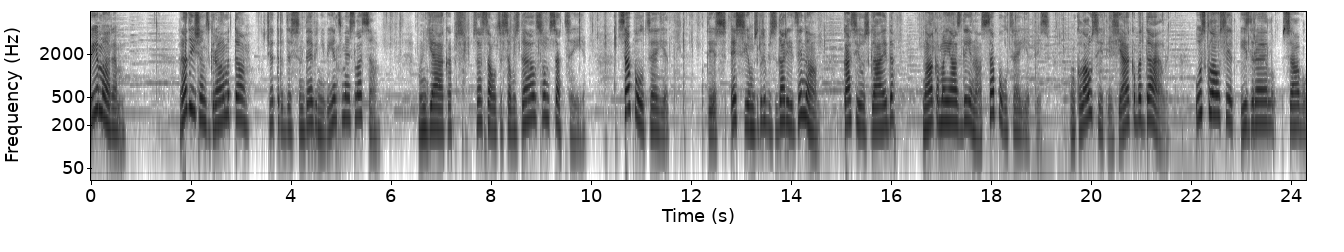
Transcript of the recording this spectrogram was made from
Piemēram, radīšanas grāmatā 49.1 mēs lasām, un Jēkabs sasauca savus dēlus un sacīja: Sapulcējieties, es jums gribu darīt zinām, kas jūs gaida nākamajās dienās. Sapulcējieties un klausieties Jēkaba dēli, uzklausiet Izrēlu savu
